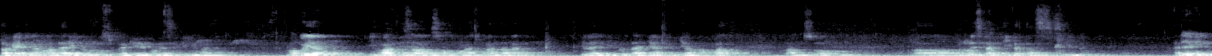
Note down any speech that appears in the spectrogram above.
terkait dengan materi ilmu sebagai fondasi keimanan. Monggo yang Ikhwan bisa langsung mengacungkan tangan bila ingin bertanya bagi yang akhwat langsung uh, menuliskan di kertas itu. Ada yang ingin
